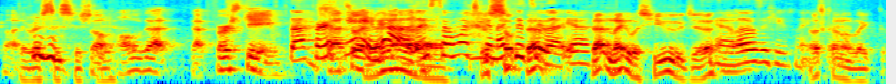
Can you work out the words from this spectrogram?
Got it. Got the it. rest is history. So all of that, that first game. That first That's game, what- yeah, yeah. There's so much There's so- connected to that. Yeah. That night was huge. Yeah, yeah, that was a huge night. that's kind of like the,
